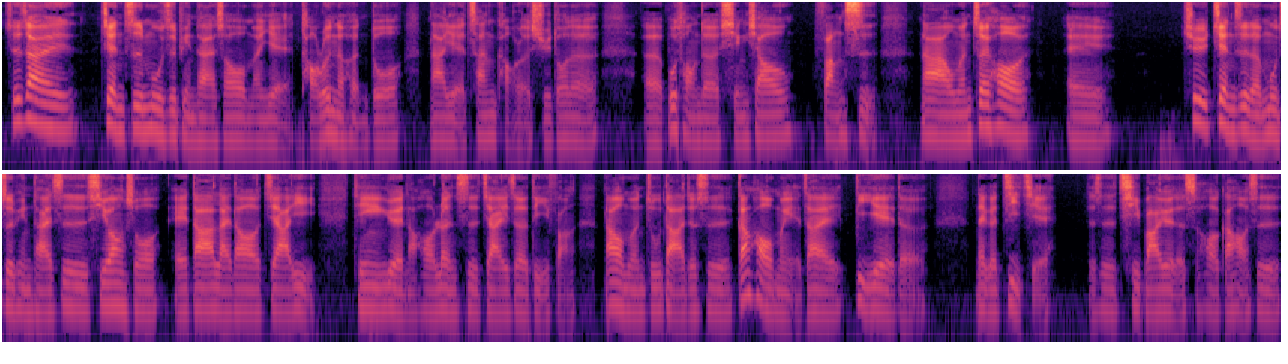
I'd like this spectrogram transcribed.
其实，在建制募资平台的时候，我们也讨论了很多，那也参考了许多的呃不同的行销方式。那我们最后诶去建制的募资平台是希望说，诶大家来到嘉义听音乐，然后认识嘉义这个地方。那我们主打就是刚好我们也在毕业的那个季节。就是七八月的时候，刚好是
